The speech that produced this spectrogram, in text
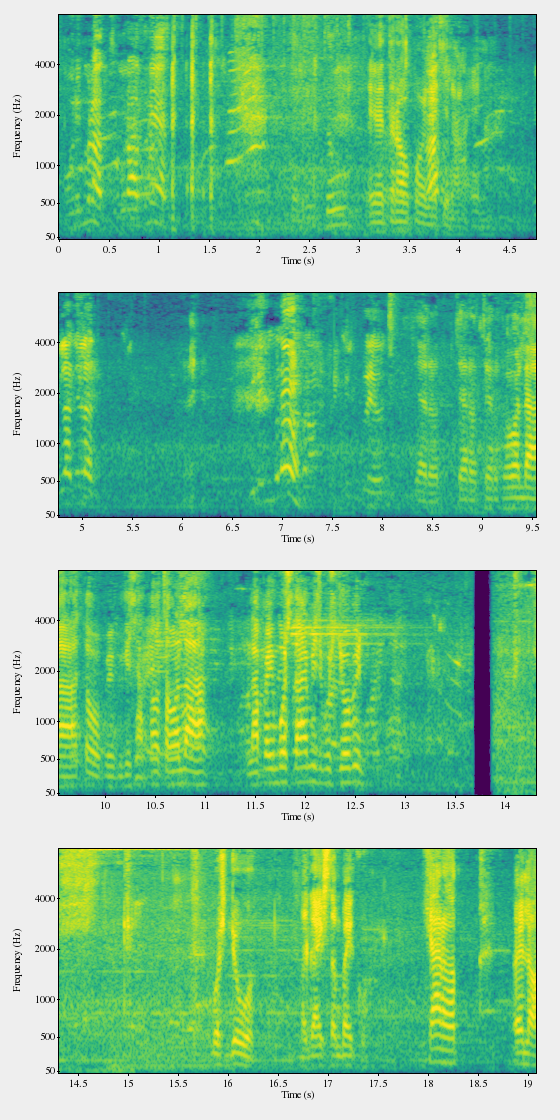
kunin mo na. Sigurado na yan. Ayun, tropa ulit sila. Ayun. Ilan, ilan? Bilhin mo na. Charot, charot, charot. Wala to. Bibigyan shoutout sa wala. ah. Wala pa yung boss namin, si Boss Jovin. Boss Joe, nag-ayos ng bike ko. Charot. Hello.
